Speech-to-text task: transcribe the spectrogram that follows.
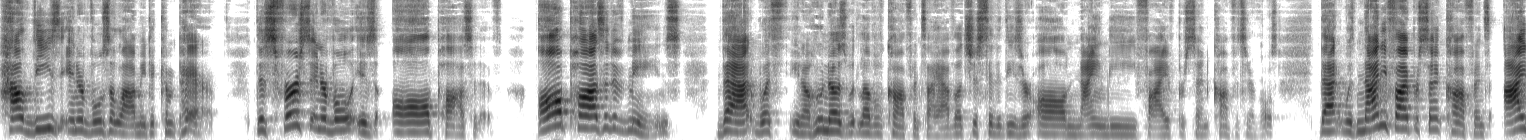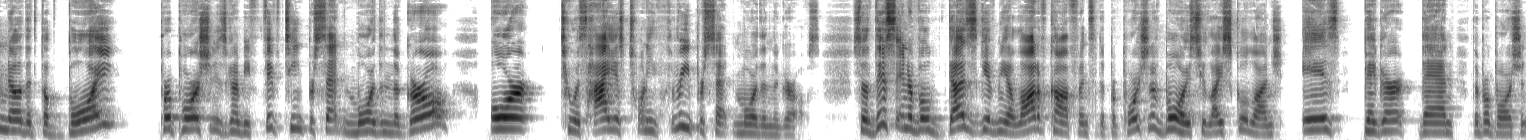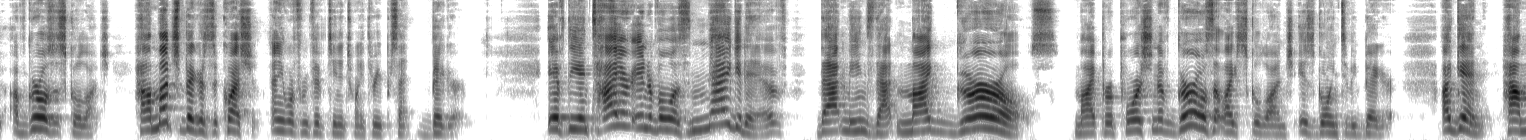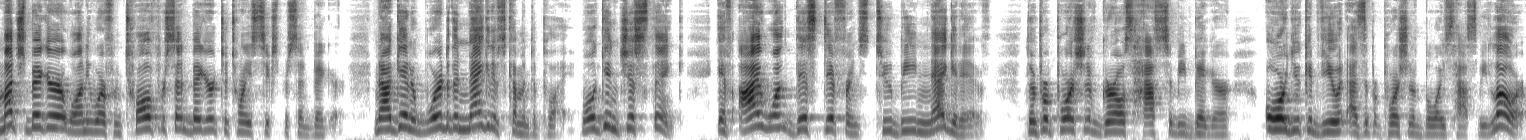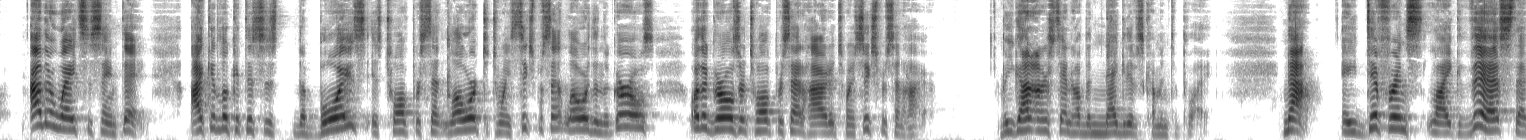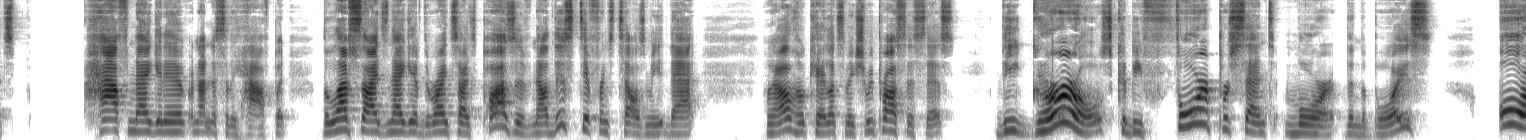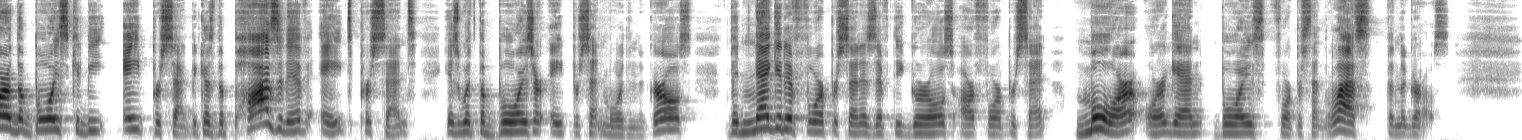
how these intervals allow me to compare. This first interval is all positive. All positive means that with, you know, who knows what level of confidence I have. Let's just say that these are all 95% confidence intervals. That with 95% confidence, I know that the boy proportion is going to be 15% more than the girl or to as high as 23% more than the girls. So this interval does give me a lot of confidence that the proportion of boys who like school lunch is bigger than the proportion of girls at school lunch. How much bigger is the question? Anywhere from 15 to 23% bigger. If the entire interval is negative, that means that my girls, my proportion of girls that like school lunch is going to be bigger. Again, how much bigger? Well, anywhere from 12% bigger to 26% bigger. Now, again, where do the negatives come into play? Well, again, just think. If I want this difference to be negative, the proportion of girls has to be bigger, or you could view it as the proportion of boys has to be lower. Either way, it's the same thing. I could look at this as the boys is 12% lower to 26% lower than the girls, or the girls are 12% higher to 26% higher. But you got to understand how the negatives come into play. Now, a difference like this that's half negative, or not necessarily half, but the left side's negative, the right side's positive. Now, this difference tells me that, well, okay, let's make sure we process this. The girls could be 4% more than the boys, or the boys could be 8% because the positive 8% is with the boys are 8% more than the girls. The negative 4% is if the girls are 4% more, or again, boys 4% less than the girls.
